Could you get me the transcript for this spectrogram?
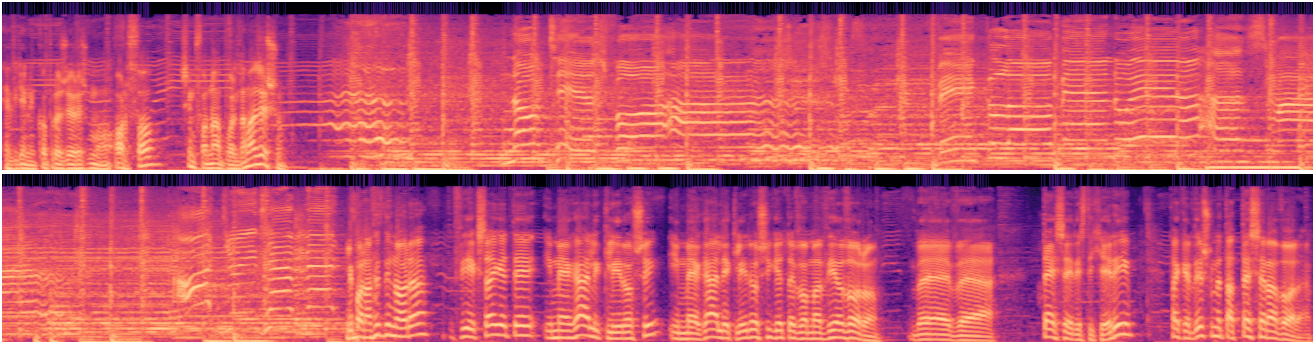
ευγενικό προσδιορισμό. Ορθό, συμφωνώ απόλυτα μαζί σου. Λοιπόν, αυτή την ώρα διεξάγεται η μεγάλη κλήρωση, η μεγάλη κλήρωση για το εβδομαδίο δώρο. Βέβαια, τέσσερις τυχεροί θα κερδίσουν τα τέσσερα δώρα.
